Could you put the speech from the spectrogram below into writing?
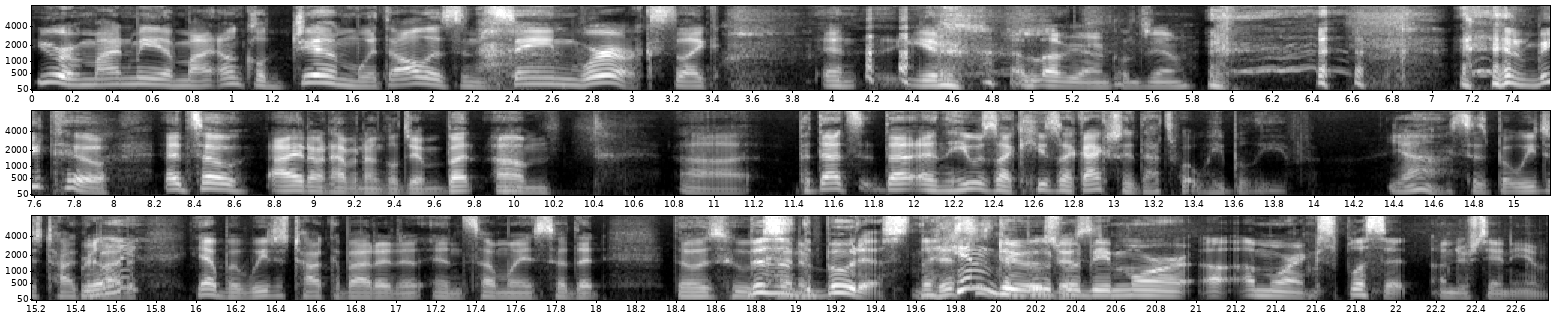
you remind me of my uncle Jim with all his insane works, like. And you know, I love your Uncle Jim. and me too. And so I don't have an Uncle Jim, but um, uh, but that's that. And he was like, he's like, actually, that's what we believe. Yeah. He says, but we just talk Really? about it. Yeah, but we just talk about it in, in some ways so that those who This is kind the of- Buddhists. The this is the Hindus would be more uh, a more explicit understanding of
